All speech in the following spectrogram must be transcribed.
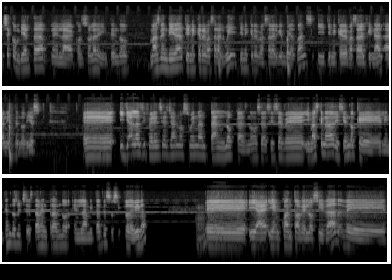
se convierta en la consola de Nintendo más vendida tiene que rebasar al Wii, tiene que rebasar al Game Boy Advance y tiene que rebasar al final a Nintendo 10. Eh, y ya las diferencias ya no suenan tan locas, ¿no? O sea, sí se ve, y más que nada diciendo que el Nintendo Switch estaba entrando en la mitad de su ciclo de vida. Eh, y, en cuanto a velocidad de...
